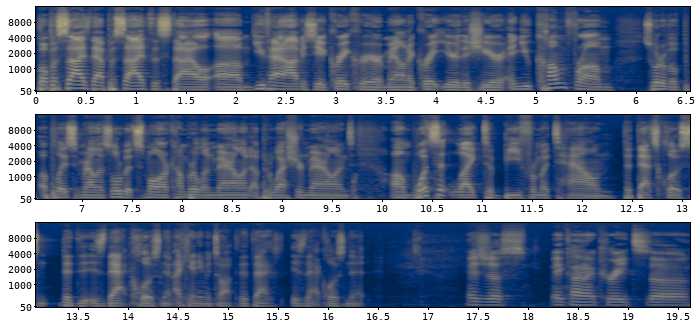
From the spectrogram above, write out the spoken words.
But besides that, besides the style, um, you've had obviously a great career here at Maryland, a great year this year, and you come from sort of a, a place in Maryland that's a little bit smaller, Cumberland, Maryland, up in Western Maryland. Um, what's it like to be from a town that that's close, that is that close knit? I can't even talk. That that is that close knit. it's just it kind of creates the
